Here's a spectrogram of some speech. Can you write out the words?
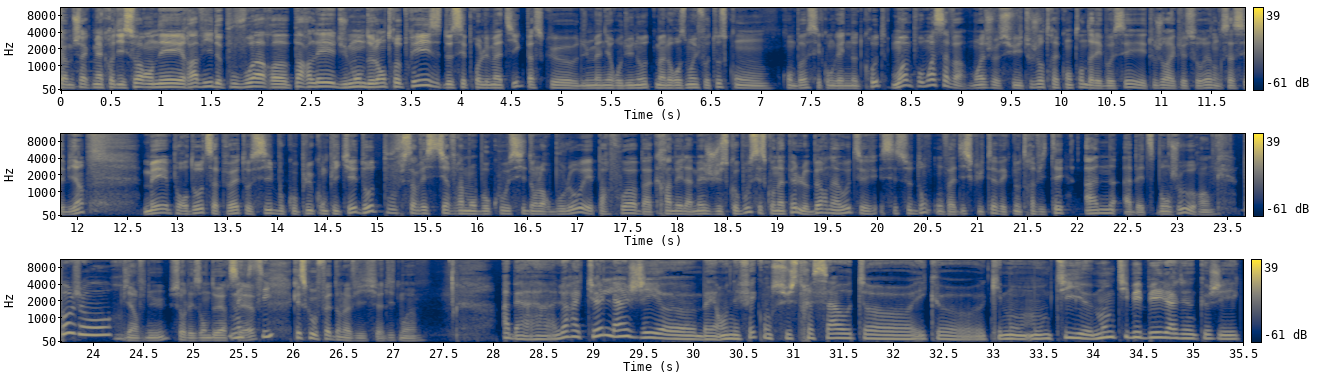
Comme chaque mercredi soir, on est ravi de pouvoir euh, parler du monde de l'entreprise, de ses problématiques, parce que d'une manière ou d'une autre, malheureusement, il faut tous qu'on bosse et qu'on gagne notre croûte. Moi, pour moi, ça va. Moi, je suis toujours très content d'aller bosser et toujours avec le sourire, donc ça, c'est bien. Mais pour d'autres, ça peut être aussi beaucoup plus compliqué. D'autres peuvent s'investir vraiment beaucoup aussi dans leur boulot et parfois bah, cramer la mèche jusqu'au bout. C'est ce qu'on appelle le burn-out et c'est ce dont on va discuter avec notre invitée Anne Abetz. Bonjour. Bonjour. Bienvenue sur les ondes de RCF. Merci. Qu'est-ce que vous faites dans la vie? Dites-moi. Ah ben, à l'heure actuelle, là, j'ai euh, ben, en effet conçu Stress Out euh, et que qui est mon, mon petit euh, mon petit bébé là que j'ai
